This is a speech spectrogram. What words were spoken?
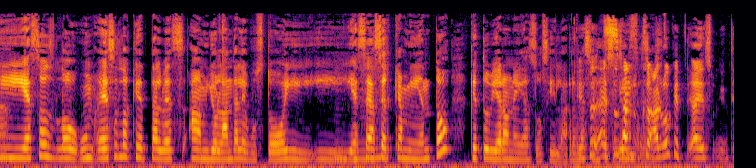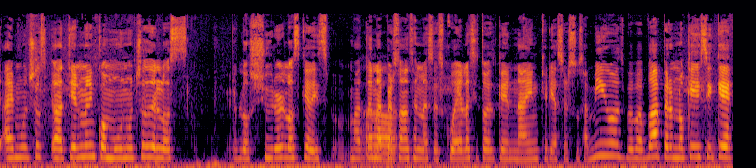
Y eso es lo un- eso es lo que tal vez um, Yolanda le gustó y, y ese acercamiento que tuvieron ellas dos y la Eso, relación. que eso es algo, algo que hay, hay muchos, ah, tienen en común muchos de los los shooters, los que dis- matan Ah. a personas en las escuelas y todo, es que nadie quería ser sus amigos, bla, bla, bla, pero no quiere decir que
